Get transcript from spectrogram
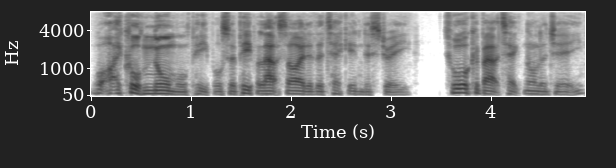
what I call normal people, so people outside of the tech industry, talk about technology,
